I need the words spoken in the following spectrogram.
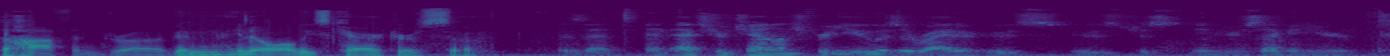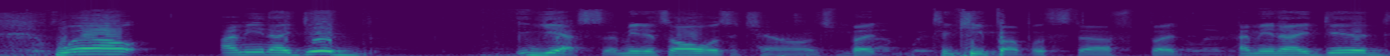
the Hoffan drug? And you know all these characters. So. Is that an extra challenge for you as a writer who's who's just in your second year? Well, I mean, I did. Yes, I mean it's always a challenge, but to keep up with stuff. But I mean, I did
